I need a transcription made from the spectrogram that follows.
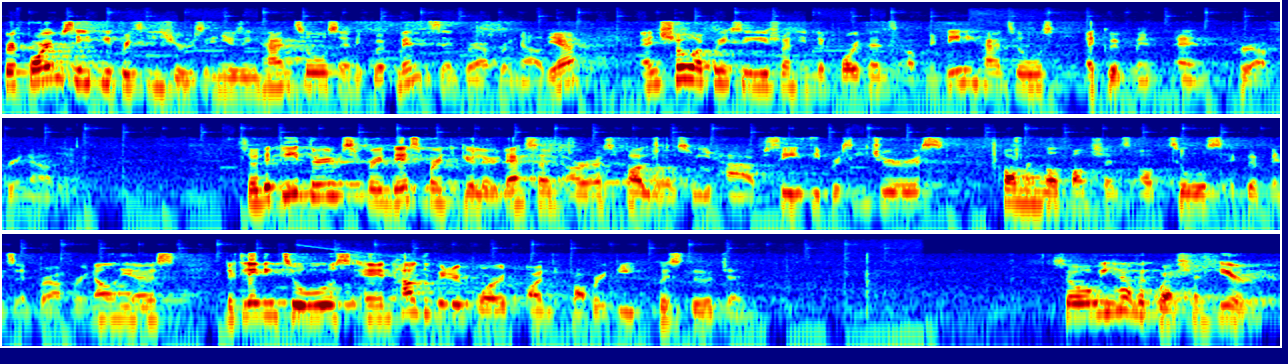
Perform safety procedures in using hand tools and equipments and paraphernalia, and show appreciation in the importance of maintaining hand tools, equipment, and paraphernalia. So the key terms for this particular lesson are as follows. We have safety procedures, common malfunctions of tools, equipments, and paraphernalia, the cleaning tools, and how do we report on the property custodian. So we have a question here.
